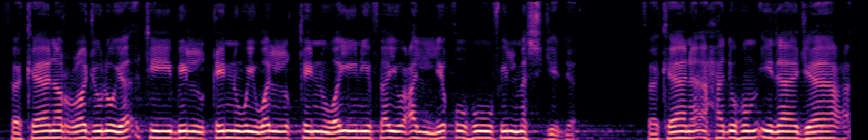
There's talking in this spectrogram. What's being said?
فكان الرجل يأتي بالقنو والقنوين فيعلقه في المسجد فكان أحدهم إذا جاع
